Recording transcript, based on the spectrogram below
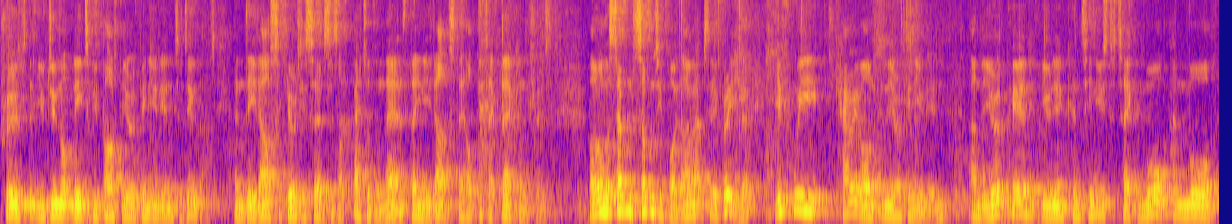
proves that you do not need to be part of the European Union to do that. Indeed, our security services are better than theirs. They need us to help protect their countries. And on the sovereignty point, I absolutely agree. You know, if we carry on in the European Union and the European Union continues to take more and more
